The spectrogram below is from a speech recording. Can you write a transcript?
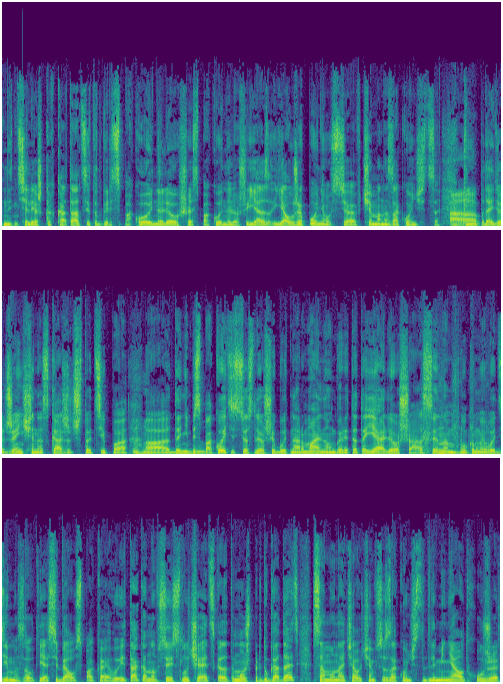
на тележках кататься, и тут говорит, спокойно, Леша, спокойно, Леша. Я, я уже понял, в чем она закончится. А... К нему подойдет женщина, скажет, что типа, угу. да не беспокойтесь, все с Лешей будет нормально. Он говорит, это я, Леша, а сыном внука моего Дима зовут. Я себя успокаиваю. И так оно все и случается. Когда ты можешь предугадать с самого начала, чем все закончится, для меня вот хуже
